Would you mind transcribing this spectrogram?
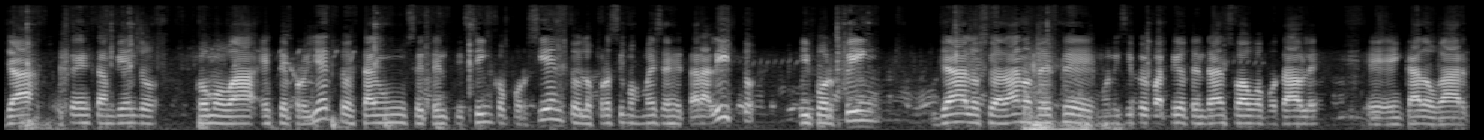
ya ustedes están viendo cómo va este proyecto. Está en un 75%. En los próximos meses estará listo. Y por fin ya los ciudadanos de este municipio de Partido tendrán su agua potable eh, en cada hogar,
